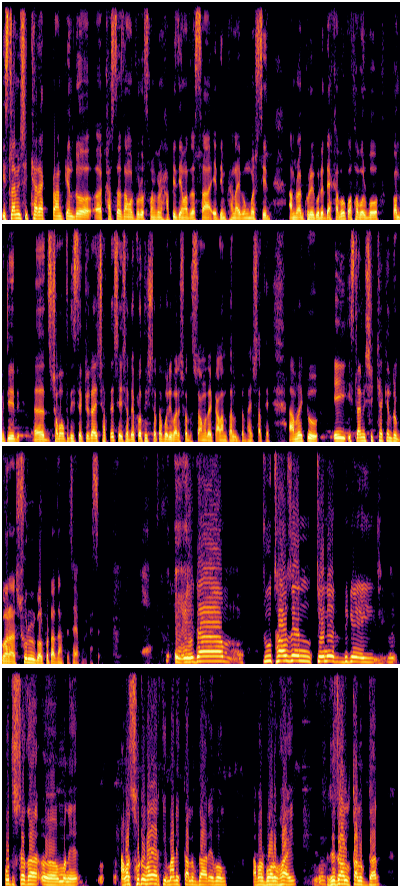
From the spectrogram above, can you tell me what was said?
ইসলামী শিক্ষার এক প্রাণকেন্দ্র খাস্তা জামালপুর ওসমানগঞ্জ হাফিজিয়া মাদ্রাসা এতিমখানা এবং মসজিদ। আমরা ঘুরে ঘুরে দেখাবো কথা বলব কমিটির সভাপতি সেক্রেটারির সাথে সেই সাথে প্রতিষ্ঠাতা পরিবারের সদস্য আমাদের কালাম তালুকদার ভাইয়ের সাথে। আমরা একটু এই ইসলামী শিক্ষা কেন্দ্র গড়ার শুরুর গল্পটা জানতে চাই আপনার কাছে। এটা টু থাউজেন্ড টেনের দিকে এই প্রতিষ্ঠাতা মানে আমার ছোট ভাই আর কি মানিক তালুকদার এবং আমার বড় ভাই রেজাউল তালুকদার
